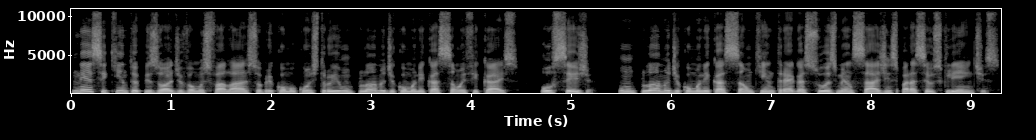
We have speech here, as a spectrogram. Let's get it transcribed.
Nesse quinto episódio, vamos falar sobre como construir um plano de comunicação eficaz, ou seja, um plano de comunicação que entrega suas mensagens para seus clientes.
